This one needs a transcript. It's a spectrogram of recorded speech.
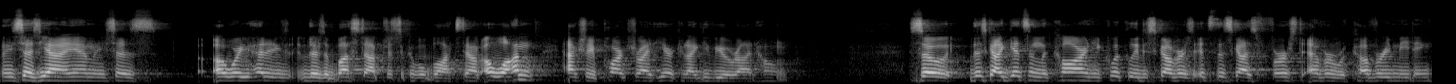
And he says, Yeah, I am. And he says, Oh, where are you headed? There's a bus stop just a couple blocks down. Oh, well, I'm actually parked right here. Could I give you a ride home? So this guy gets in the car and he quickly discovers it's this guy's first ever recovery meeting.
